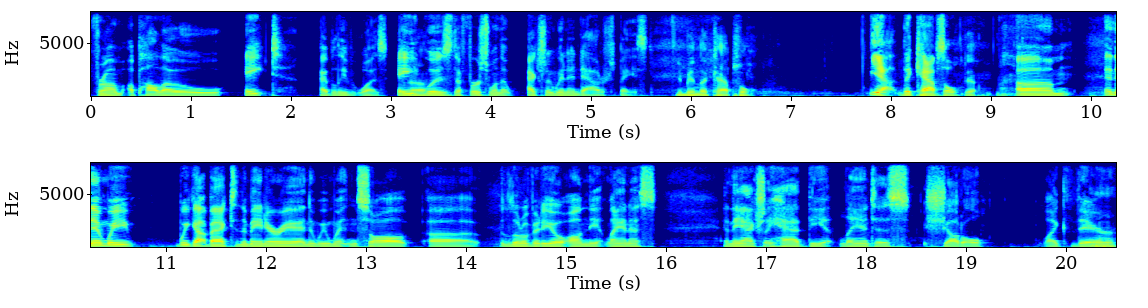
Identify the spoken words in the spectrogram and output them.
from Apollo eight. I believe it was eight was the first one that actually went into outer space. you mean the capsule? Yeah, the capsule. Yeah. Um, and then we we got back to the main area, and then we went and saw uh, a little video on the Atlantis, and they actually had the Atlantis shuttle like there.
